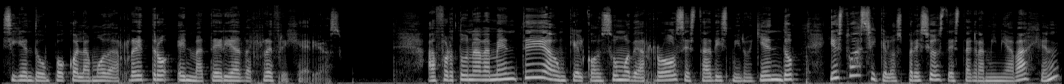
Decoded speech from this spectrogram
siguiendo un poco la moda retro en materia de refrigerios. Afortunadamente, aunque el consumo de arroz está disminuyendo y esto hace que los precios de esta gramínea bajen,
